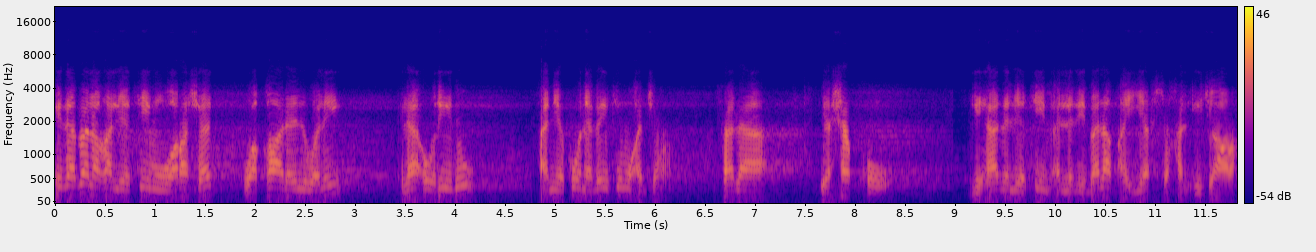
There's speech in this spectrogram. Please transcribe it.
إذا بلغ اليتيم ورشد وقال للولي لا أريد أن يكون بيتي مؤجرا فلا يحق لهذا اليتيم الذي بلغ أن يفسخ الإجارة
